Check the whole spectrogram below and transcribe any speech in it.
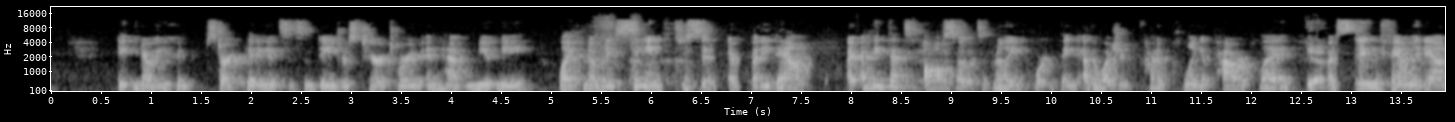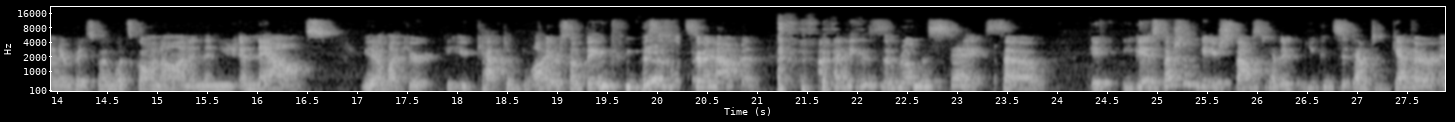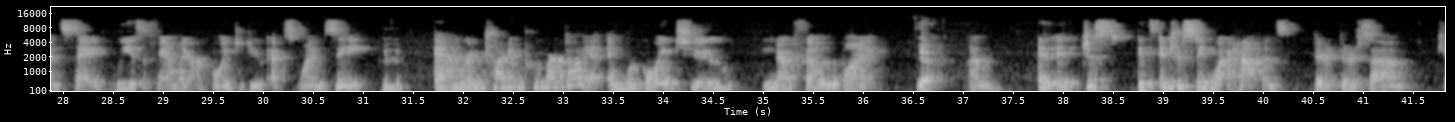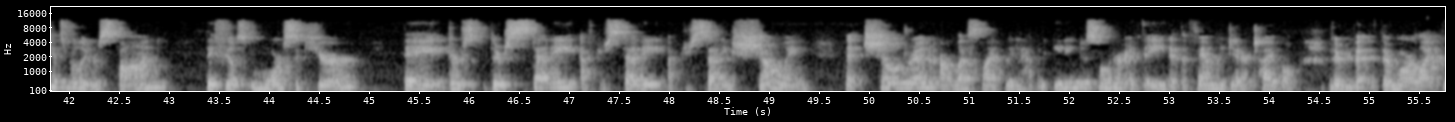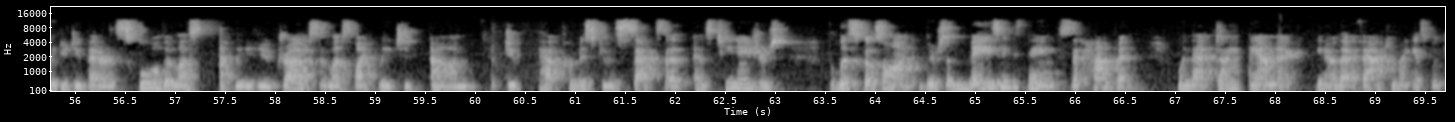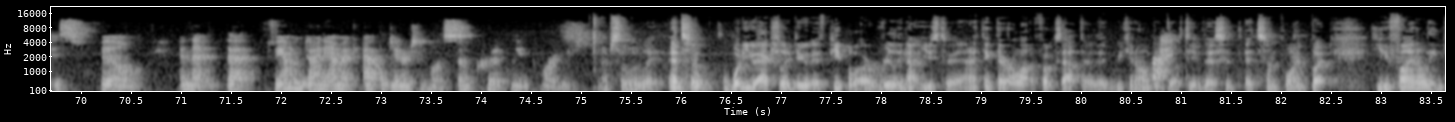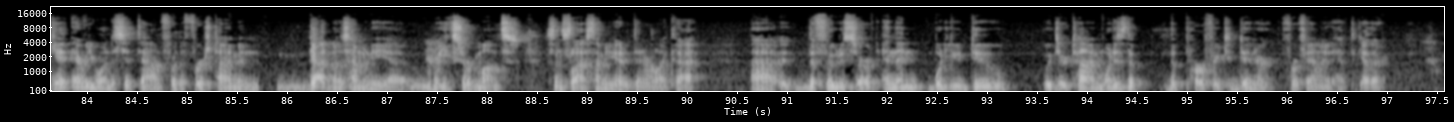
it, you know, you can start getting into some dangerous territory and have mutiny like nobody's seen to sit everybody down. I, I think that's also it's a really important thing. Otherwise, you're kind of pulling a power play Yeah. by sitting the family down and everybody's going, "What's going on?" And then you announce, you know, like you're, you Captain Bligh or something. this Yeah. is what's going to happen. I, I think this is a real mistake. So if you get, especially if you get your spouse together, you can sit down together and say, "We as a family are going to do X, Y, and Z, Mhm. and we're going to try to improve our diet, and we're going to, you know, fill in the blank." Yeah. Um, and it just it's interesting what happens. There, there's um, kids really respond. They feel more secure. They there's there's study after study after study showing that children are less likely to have an eating disorder if they eat at the family dinner table. They're be- they're more likely to do better in school. They're less likely to do drugs. They're less likely to um, do have promiscuous sex as, as teenagers. The list goes on. There's amazing things that happen when that dynamic, you know, that vacuum, I guess, is filled, and that that family dynamic at the dinner table is so critically important. Absolutely. And so, what do you actually do if people are really not used to it? And I think there are a lot of folks out there that we can all be guilty of this at, at some point. But you finally get everyone to sit down for the first time in God knows how many uh, weeks or months since last time you had a dinner like that. Uh, the food is served, and then what do you do with your time? What is the the perfect dinner for a family to have together?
